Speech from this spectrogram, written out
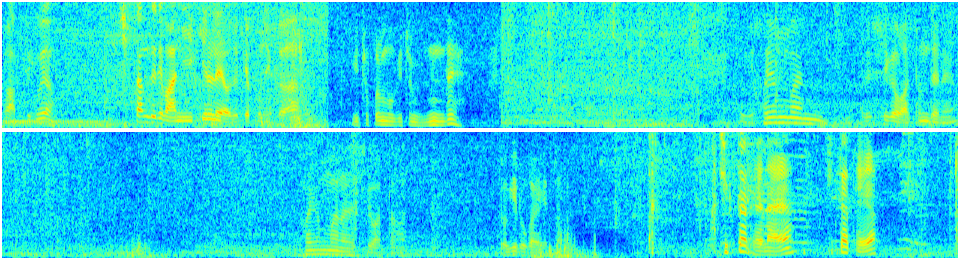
그 앞이고요. 식당들이 많이 있길래 어저께 보니까 이쪽 골목이 좀 있는데 여기 허영만 아저씨가 왔던 데네요. 허영만 아저씨 왔다 갔다 여기로 가야겠다. 식사 되나요? 식사 돼요? 아,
